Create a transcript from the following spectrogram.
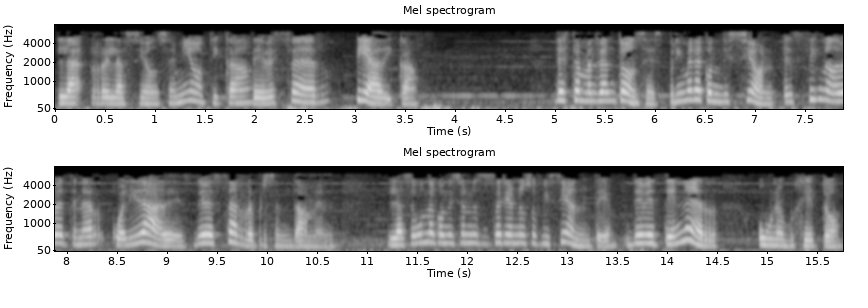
la relación semiótica debe ser triádica. De esta manera entonces, primera condición, el signo debe tener cualidades, debe ser representamen. La segunda condición necesaria no suficiente, debe tener un objeto,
